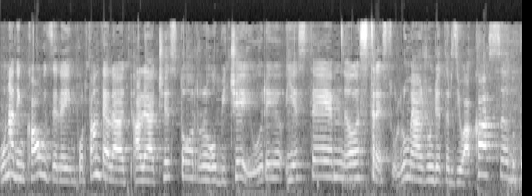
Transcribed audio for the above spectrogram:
una din cauzele importante ale, ale acestor obiceiuri este stresul. Lumea ajunge târziu acasă, după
